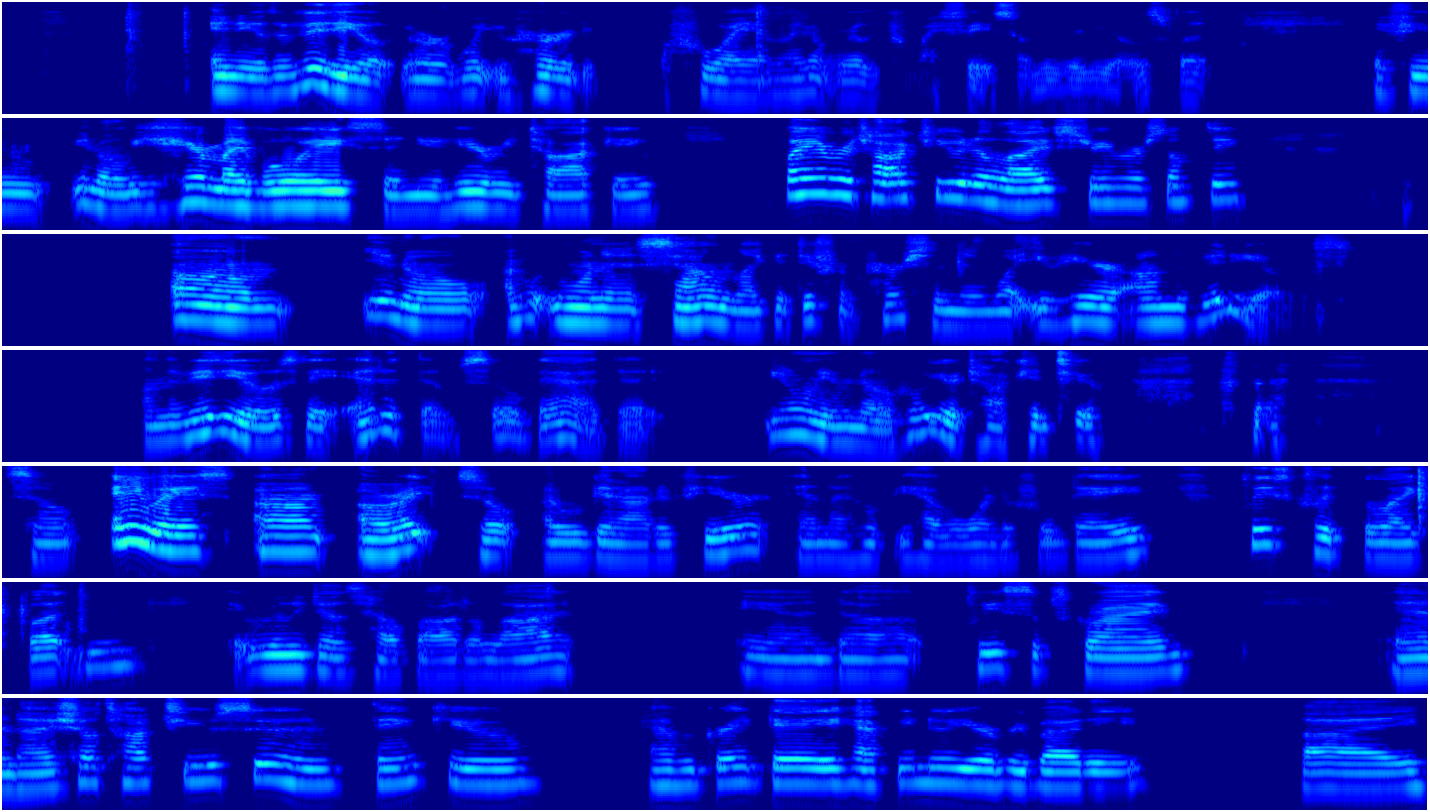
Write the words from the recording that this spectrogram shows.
any of the video or what you heard of who I am. I don't really put my face on the videos, but if you, you know, you hear my voice and you hear me talking, if I ever talk to you in a live stream or something, um, you know, I wouldn't want to sound like a different person than what you hear on the videos. On the videos, they edit them so bad that you don't even know who you're talking to. so, anyways, um, all right, so I will get out of here and I hope you have a wonderful day. Please click the like button. It really does help out a lot. And uh, please subscribe. And I shall talk to you soon. Thank you. Have a great day. Happy New Year, everybody. Bye.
